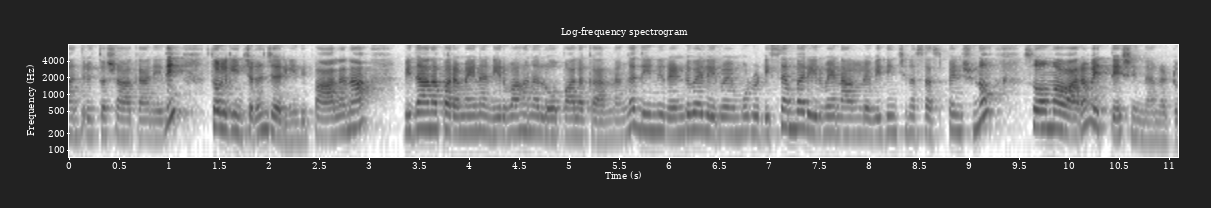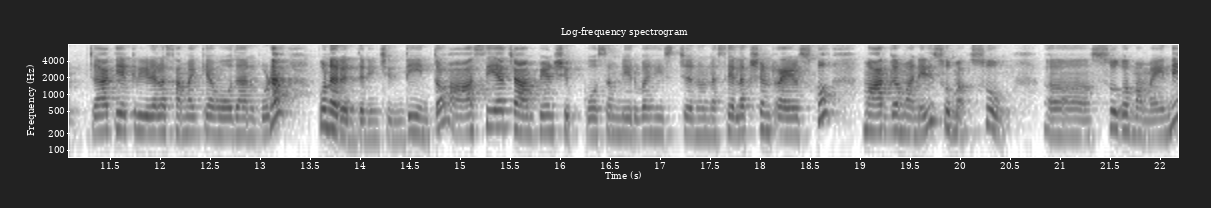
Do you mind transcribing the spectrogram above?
మంత్రిత్వ శాఖ అనేది తొలగించడం జరిగింది. పాలన విధానపరమైన నిర్వహణ లోపాల కారణంగా దీన్ని రెండు వేల ఇరవై మూడు డిసెంబర్ ఇరవై నాలుగులో విధించిన సస్పెన్షన్ను సోమవారం ఎత్తేసింది అన్నట్టు. జాతీయ క్రీడల సమైక్య హోదాను కూడా పునరుద్ధరించింది. దీంతో ఆసియా ఛాంపియన్షిప్ కోసం నిర్వహించనున్న సెలక్షన్ ట్రయల్స్కు మార్గం అనేది సుమ సు సుగమమైంది.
